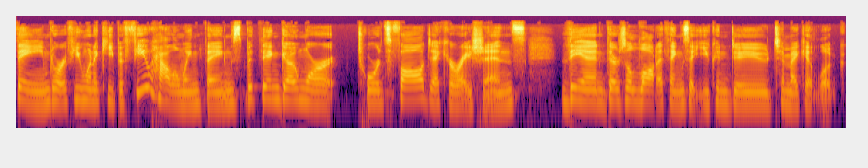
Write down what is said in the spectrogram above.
themed, or if you want to keep a few Halloween things, but then go more towards fall decorations, then there's a lot of things that you can do to make it look,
